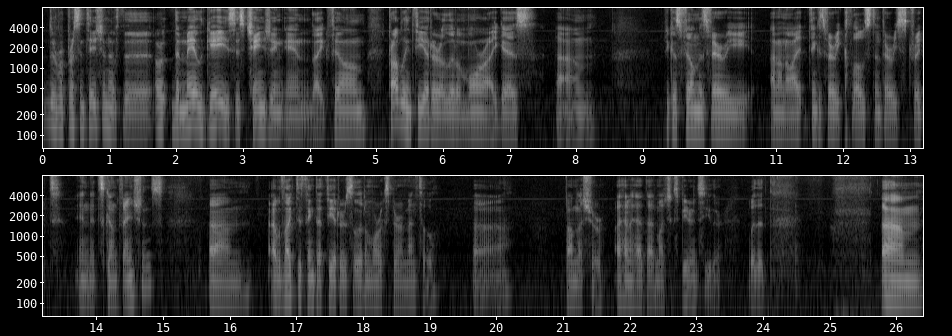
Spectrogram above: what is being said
the representation of the or the male gaze is changing in like film, probably in theater a little more, I guess, um, because film is very I don't know. I think it's very closed and very strict in its conventions. Um, I would like to think that theater is a little more experimental uh, but I'm not sure. I haven't had that much experience either with it. Um,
